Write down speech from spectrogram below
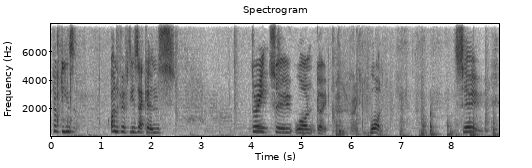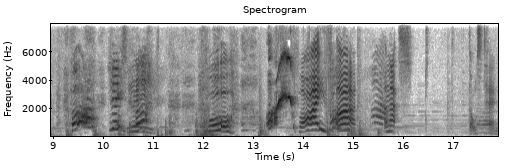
15, s- under 15 seconds. Three, two, one, go. Right. One, two, Ah! Jeez! three, four, five. Ah! And that's. That was 10.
